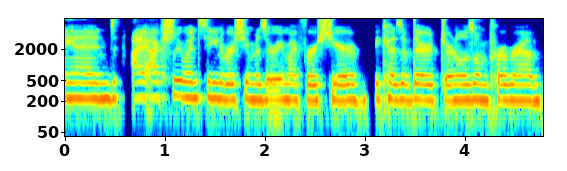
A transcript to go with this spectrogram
And I actually went to University of Missouri my first year because of their journalism program.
